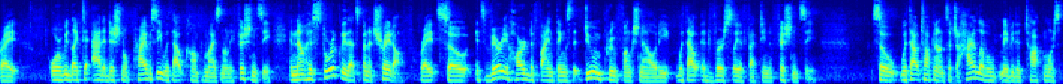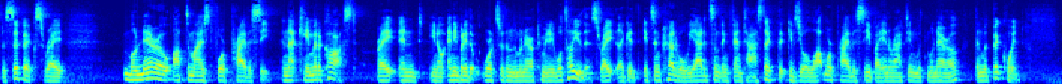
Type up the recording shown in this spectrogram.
Right? or we'd like to add additional privacy without compromising on efficiency. And now historically that's been a trade-off, right? So it's very hard to find things that do improve functionality without adversely affecting efficiency. So without talking on such a high level, maybe to talk more specifics, right? Monero optimized for privacy, and that came at a cost, right? And you know anybody that works within the Monero community will tell you this, right? Like it, it's incredible. We added something fantastic that gives you a lot more privacy by interacting with Monero than with Bitcoin.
